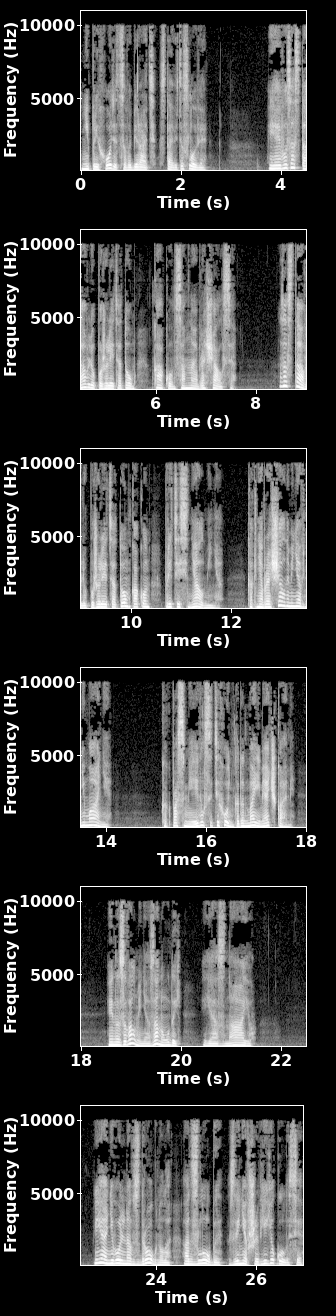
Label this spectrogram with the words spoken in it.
не приходится выбирать, ставить условия. Я его заставлю пожалеть о том, как он со мной обращался. Заставлю пожалеть о том, как он притеснял меня, как не обращал на меня внимания, как посмеивался тихонько над моими очками и называл меня занудой. Я знаю. Я невольно вздрогнула от злобы, звеневшей в ее голосе.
